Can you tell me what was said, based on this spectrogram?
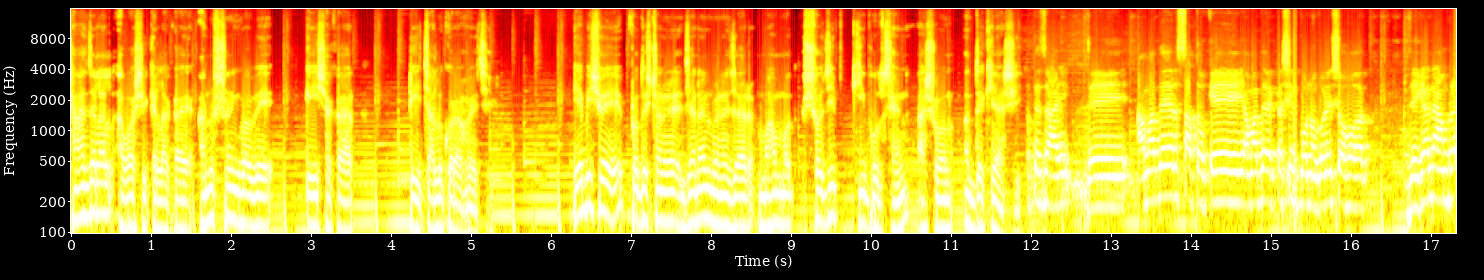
শাহজালাল আবাসিক এলাকায় আনুষ্ঠানিকভাবে এই শাখাটি চালু করা হয়েছে। এ বিষয়ে প্রতিষ্ঠানের জেনারেল ম্যানেজার মোহাম্মদ সজীব কি বলছেন? আসুন দেখে আসি। চাই যে আমাদের সাতকে আমাদের একটা শিল্পনগরী শহর, যেখানে আমরা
